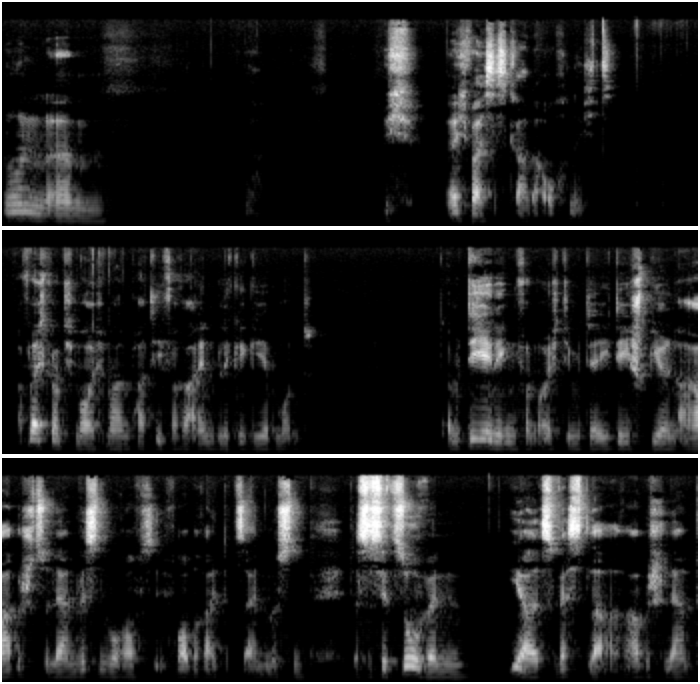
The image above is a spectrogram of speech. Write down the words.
dann, ähm, ja, ich, ich weiß es gerade auch nicht. Aber vielleicht konnte ich euch mal ein paar tiefere Einblicke geben und damit diejenigen von euch, die mit der Idee spielen, Arabisch zu lernen, wissen, worauf sie vorbereitet sein müssen. Das ist jetzt so, wenn ihr als Westler Arabisch lernt,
